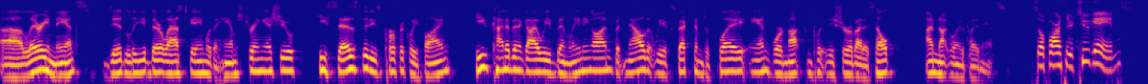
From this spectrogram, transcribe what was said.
Uh, Larry Nance did leave their last game with a hamstring issue. He says that he's perfectly fine. He's kind of been a guy we've been leaning on, but now that we expect him to play and we're not completely sure about his health, I'm not going to play Nance. So far through two games,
